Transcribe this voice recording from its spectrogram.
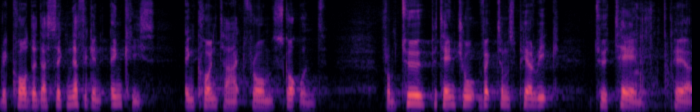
recorded a significant increase in contact from Scotland, from two potential victims per week to 10 per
